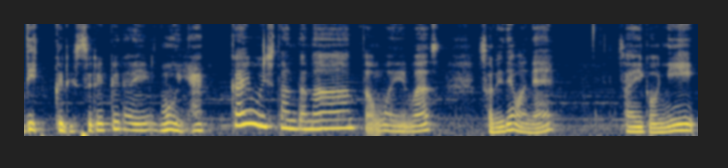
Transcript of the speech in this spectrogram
びっくりするくらいもう100回もしたんだなと思います。それではね最後に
